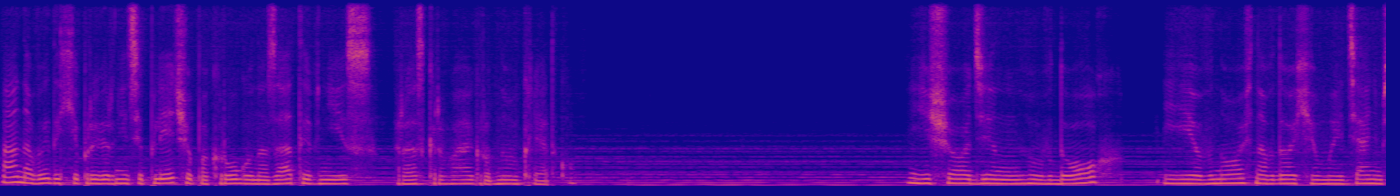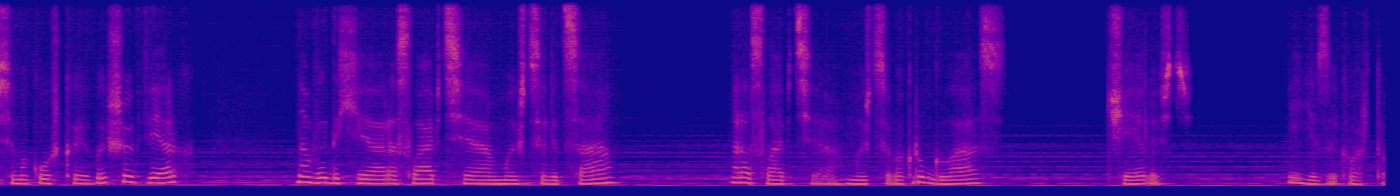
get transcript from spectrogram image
а на выдохе проверните плечи по кругу назад и вниз, раскрывая грудную клетку. Еще один вдох. И вновь на вдохе мы тянемся макушкой выше вверх. На выдохе расслабьте мышцы лица, расслабьте мышцы вокруг глаз, челюсть и язык во рту.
